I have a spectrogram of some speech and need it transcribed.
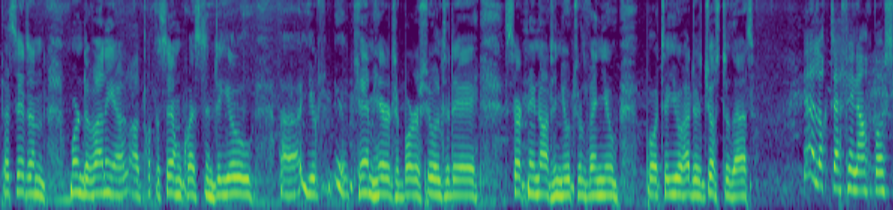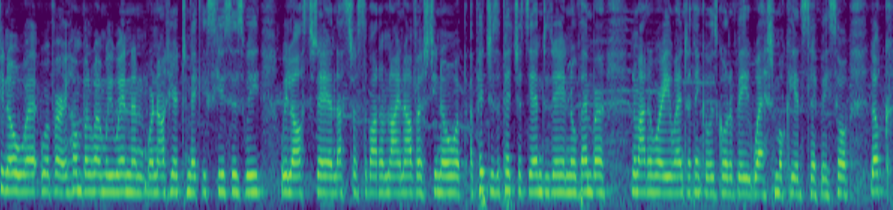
That's it. And Muireann Devaney, I'll, I'll, put the same question to you. Uh, you came here to Burrishoole today, certainly not a neutral venue, but you had to adjust to that. Yeah, look, definitely not. But you know, we're, we're, very humble when we win, and we're not here to make excuses. We we lost today, and that's just the bottom line of it. You know, a, a pitch is a pitch at the end of the day in November. No matter where you went, I think it was going to be wet, mucky, and slippy. So look,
